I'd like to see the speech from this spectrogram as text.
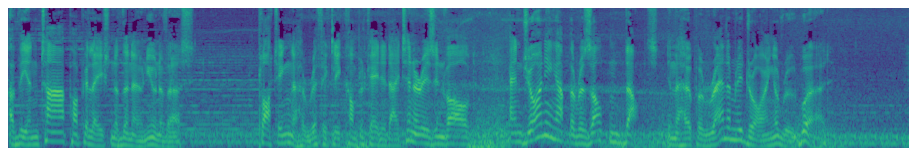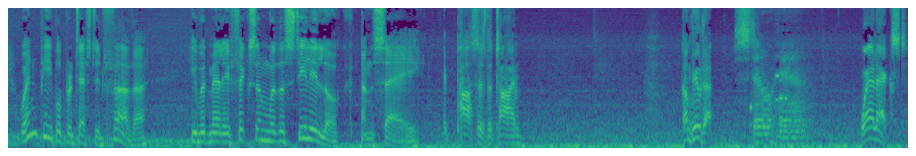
of the entire population of the known universe. plotting the horrifically complicated itineraries involved, and joining up the resultant dots in the hope of randomly drawing a rude word. When people protested further, he would merely fix them with a steely look and say, It passes the time. Computer, Still here. where next?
